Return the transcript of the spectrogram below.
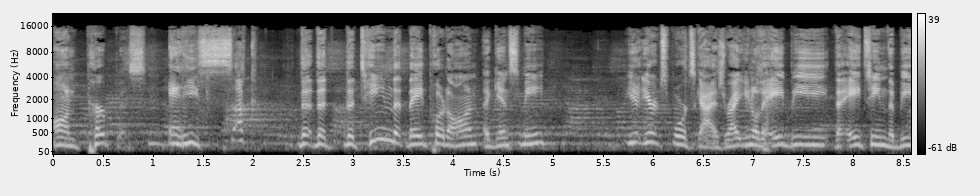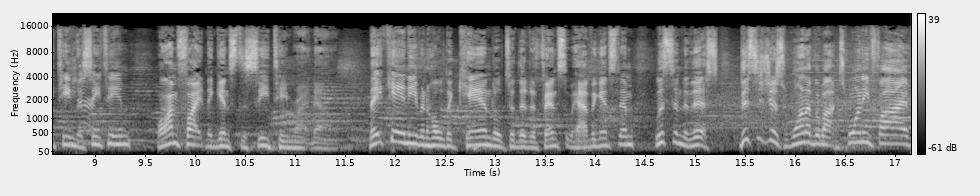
on purpose, and he sucked the the the team that they put on against me you- you're sports guys, right? You know the A, B, the A team, the B team, the C team. Well, I'm fighting against the C team right now. They can't even hold a candle to the defense that we have against them. Listen to this. This is just one of about 25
